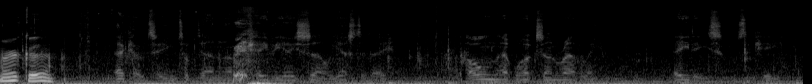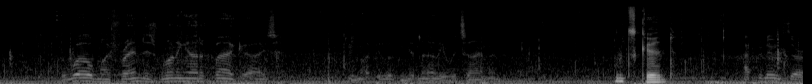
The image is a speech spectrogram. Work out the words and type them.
Merca. Echo team took down another KVA cell yesterday. The whole network's unraveling. Hades was the key. The world, my friend, is running out of bad guys. You might be looking at an early retirement. That's good. Afternoon, sir.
